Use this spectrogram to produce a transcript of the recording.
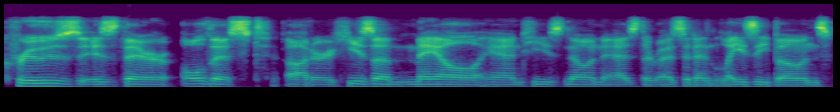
Cruz is their oldest otter. He's a male and he's known as the resident lazy bones,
